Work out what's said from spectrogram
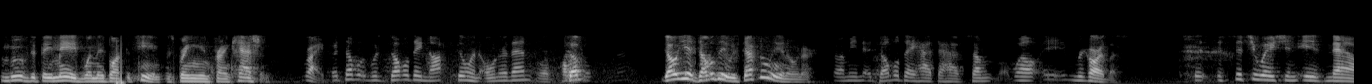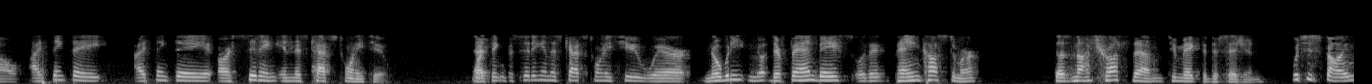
move that they made when they bought the team was bringing in Frank Cashen. Right. But Double was Doubleday not still an owner then, or Dub- partial? Oh yeah, Doubleday was definitely an owner. So I mean, Doubleday had to have some. Well, eh, regardless, the, the situation is now. I think they. I think they are sitting in this catch twenty two. I think they're sitting in this catch twenty two where nobody, no, their fan base or their paying customer, does not trust them to make the decision. Which is fine.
